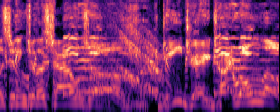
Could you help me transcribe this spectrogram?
listening to the sounds of DJ Tyrone Lowe.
